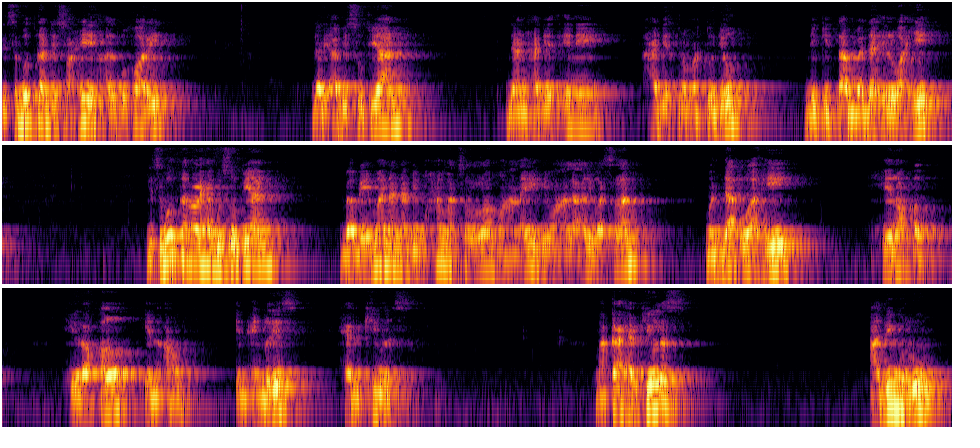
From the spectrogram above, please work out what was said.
disebutkan di Sahih Al-Bukhari dari Abi Sufyan dan hadis ini hadis nomor 7 di kitab Badail Wahyi disebutkan oleh Abu Sufyan bagaimana Nabi Muhammad sallallahu alaihi wasallam mendakwahi Herakl. Herakl in Arab, in English Hercules. Maka Hercules Adim Rum,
